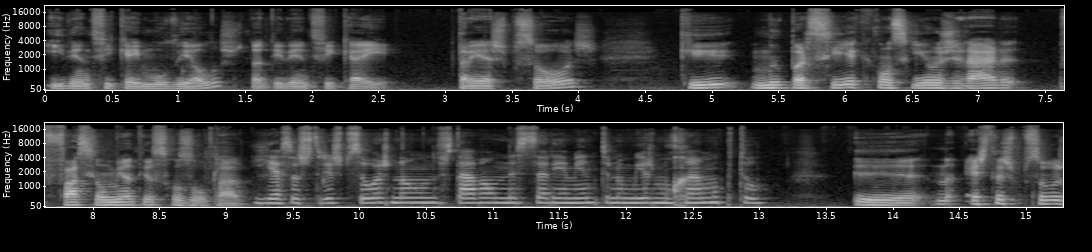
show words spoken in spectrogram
Identifiquei modelos, portanto, identifiquei três pessoas que me parecia que conseguiam gerar facilmente esse resultado. E essas três pessoas não estavam necessariamente no mesmo ramo que tu. Estas pessoas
